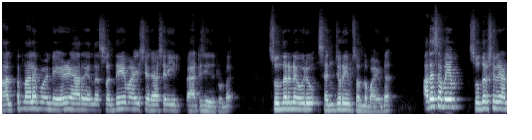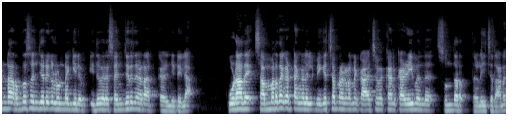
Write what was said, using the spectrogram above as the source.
നാൽപ്പത്തിനാല് പോയിന്റ് ഏഴ് ആറ് എന്ന ശ്രദ്ധേയമായ ശരാശരിയിൽ ബാറ്റ് ചെയ്തിട്ടുണ്ട്. സുന്ദറിന് ഒരു സെഞ്ചുറിയും സ്വന്തമായുണ്ട്. അതേസമയം സുദർശന് രണ്ട് അർദ്ധ സെഞ്ചുറികൾ ഉണ്ടെങ്കിലും ഇതുവരെ സെഞ്ചുറി നേടാൻ കഴിഞ്ഞിട്ടില്ല. കൂടാതെ സമ്മർദ്ദ ഘട്ടങ്ങളിൽ മികച്ച പ്രകടനം കാഴ്ചവെക്കാൻ കഴിയുമെന്ന് സുന്ദർ തെളിയിച്ചതാണ്.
